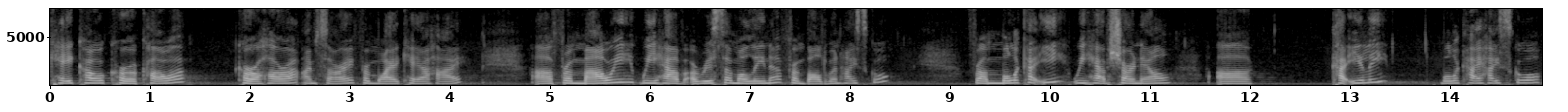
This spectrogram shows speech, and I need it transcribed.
Keiko Kurakawa, Kurahara, I'm sorry, from Waiakea High. Uh, from Maui, we have Arissa Molina from Baldwin High School. From Molokai, we have Charnel uh, Kaili, Molokai High School.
